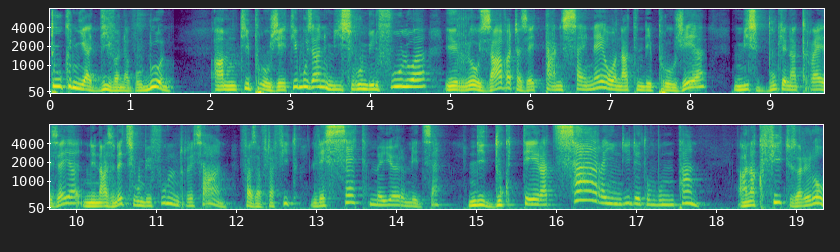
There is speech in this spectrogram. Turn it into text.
tokony hiadivana voalohany. Amin'ity projet ity moa zany misy roa ambin'ny folo ireo zavatra izay tanisainay ao anatin'le projet a, misy boky anankiray zay a, ninazy ndray tsy roa ambin'ny folo ny resahany fa zavatra fito, les sept meilleurs médecins, ny dokotera tsara indrindra eto ambonin'ny tany, anaky fito zareo reo,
